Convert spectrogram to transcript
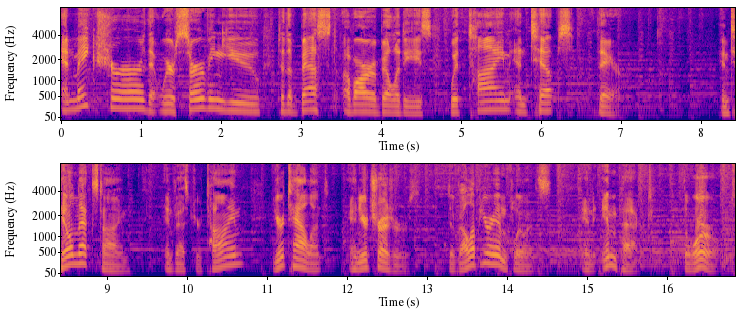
and make sure that we're serving you to the best of our abilities with time and tips there. Until next time, invest your time, your talent, and your treasures, develop your influence, and impact the world.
